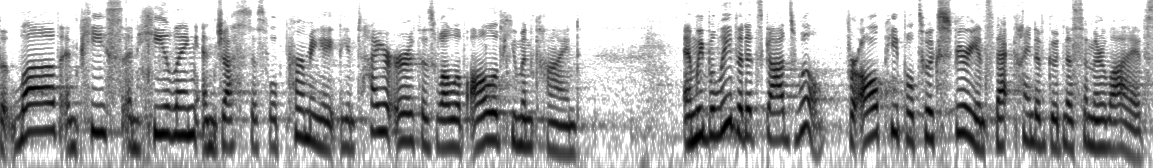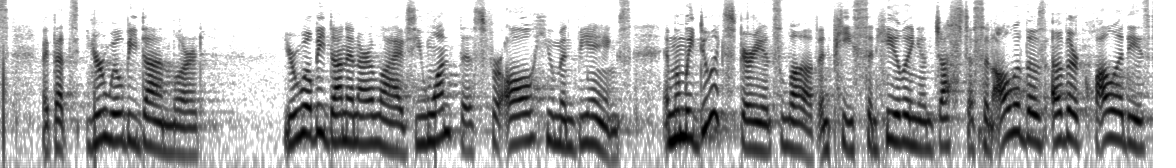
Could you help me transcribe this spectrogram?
that love and peace and healing and justice will permeate the entire earth as well of all of humankind. And we believe that it's God's will for all people to experience that kind of goodness in their lives. Right? That's your will be done, Lord. Your will be done in our lives. You want this for all human beings. And when we do experience love and peace and healing and justice and all of those other qualities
